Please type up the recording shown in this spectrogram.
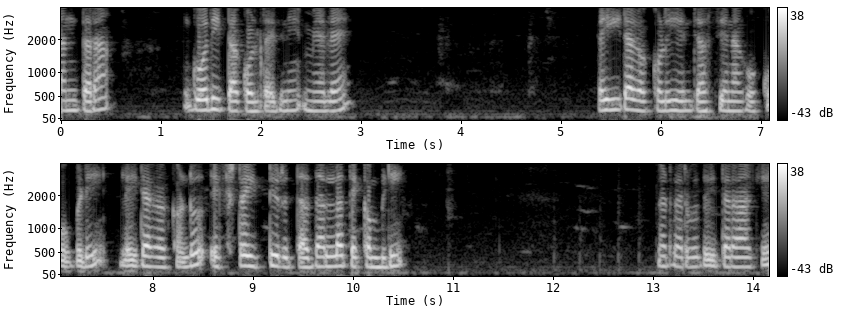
ನಂತರ ಗೋಧಿ ಹಿಟ್ಟು ಹಾಕ್ಕೊಳ್ತಾ ಇದ್ದೀನಿ ಮೇಲೆ. ಲೈಟಾಗಿ ಹಾಕ್ಕೊಳ್ಳಿ, ಏನು ಜಾಸ್ತಿ ಏನಾಗಿ ಹೋಗ್ಬಿಡಿ. ಲೈಟಾಗಿ ಹಾಕ್ಕೊಂಡು ಎಕ್ಸ್ಟ್ರಾ ಹಿಟ್ಟಿರುತ್ತೆ ಅದೆಲ್ಲ ತೆಕ್ಕೊಂಬಿಡಿ. ನೋಡ್ತಾ ಇರ್ಬೋದು, ಈ ಥರ ಹಾಕಿ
